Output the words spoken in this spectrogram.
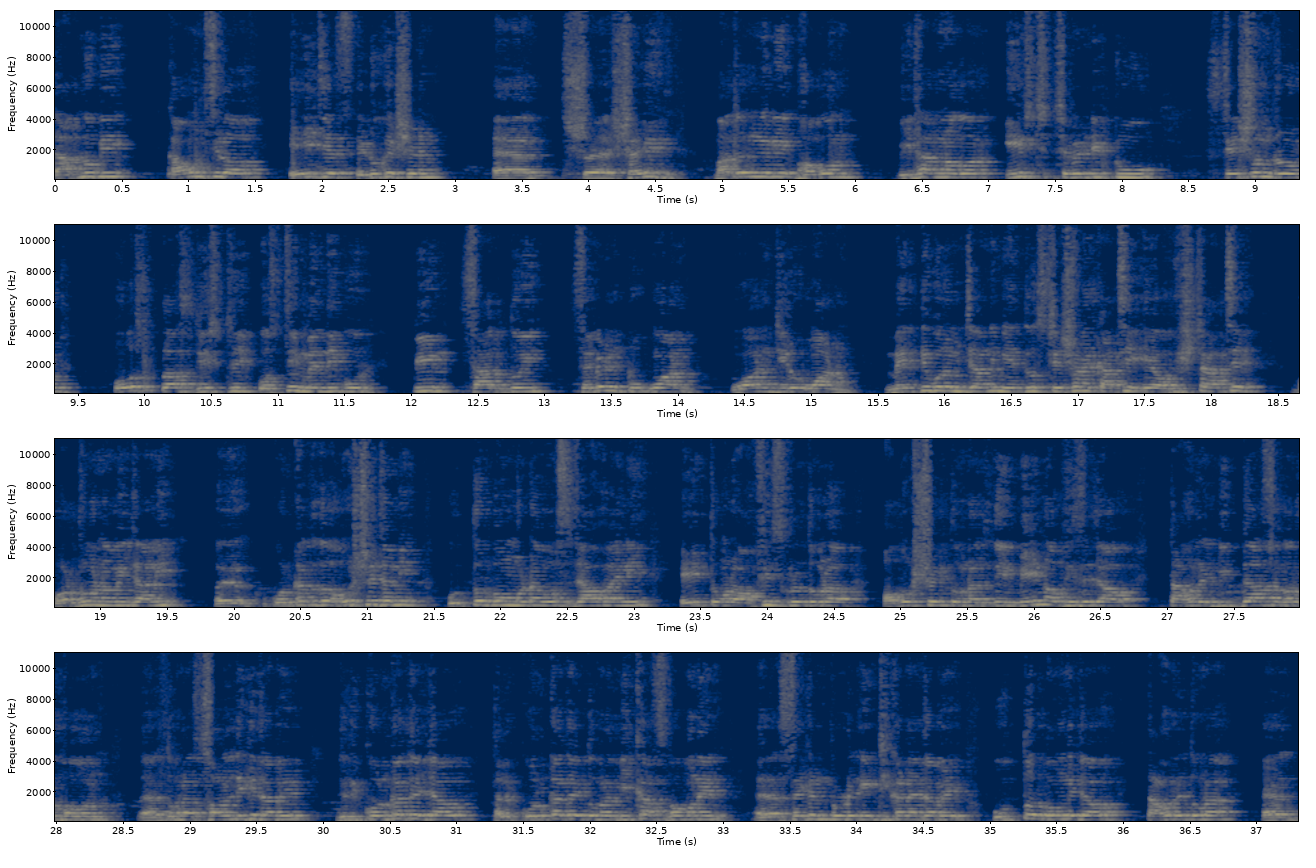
WB council of HS education Shahid Matangini Bhavan, Bidhannagar east seventy two station road post plus district Paschim Medinipur pin সাত দুই seven two one one zero one Medinipur আমি জানি, মেদিনীপুর স্টেশনের কাছে, এই অফিসটা আছে। বর্ধমান আমি জানি। কলকাতা তো অবশ্যই জানি, উত্তরবঙ্গটা অবশ্য যাওয়া হয়নি। এই তোমরা অফিসগুলো তোমরা অবশ্যই, তোমরা যদি মেন অফিসে যাও, তাহলে বিদ্যাসাগর ভবন তোমরা সল্টলেকে যাবে। যদি কলকাতায় যাও, তাহলে কলকাতায় তোমরা বিকাশ ভবনের সেকেন্ড ফ্লোরে এই ঠিকানায় যাবে। উত্তরবঙ্গে যাও, তাহলে তোমরা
